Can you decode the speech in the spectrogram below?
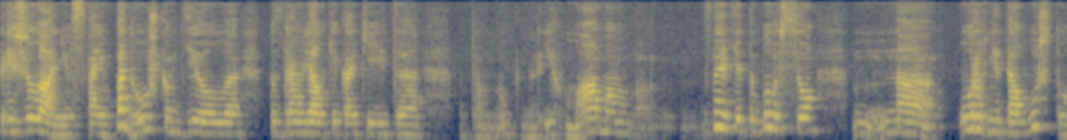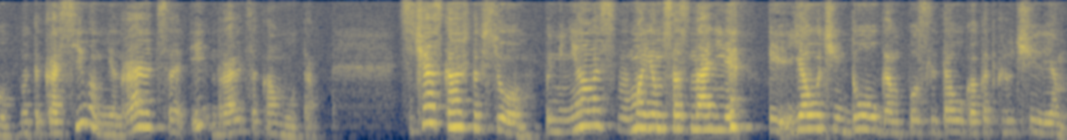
при желании своим подружкам делала поздравлялки какие-то, там, ну, например, их мамам. Знаете, это было все на уровне того, что ну, это красиво, мне нравится и нравится кому-то. Сейчас, конечно, все поменялось в моем сознании. И я очень долго, после того, как отключили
